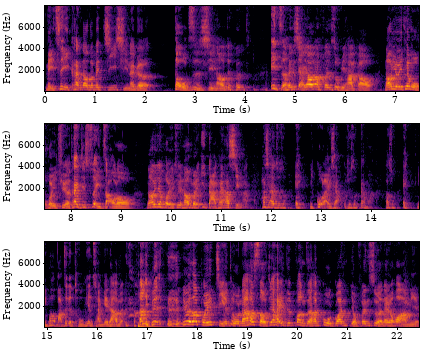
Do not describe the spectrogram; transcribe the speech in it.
每次一看到都被激起那个斗志心，然后就 一直很想要让分数比他高。然后有一天我回去了，他已经睡着喽。然后一天回去，然后门一打开，他醒来，他下来就说：“哎、你过来一下。”我就说：“干嘛？”他说：“哎、你帮我把这个图片传给他们，因为因为他不会截图，然后他手机还一直放着他过关有分数的那个画面，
